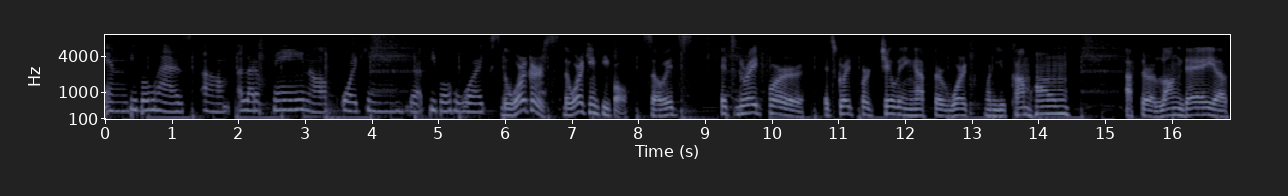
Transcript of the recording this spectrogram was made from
and people who has um, a lot of pain of working, the people who works The workers, the working people. So it's it's great for it's great for chilling after work when you come home after a long day of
